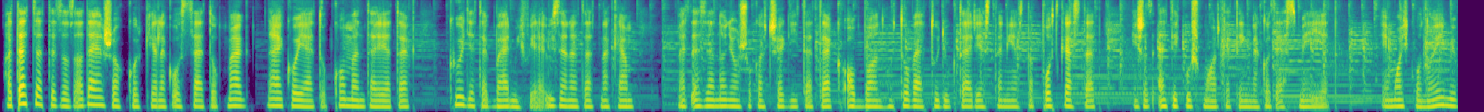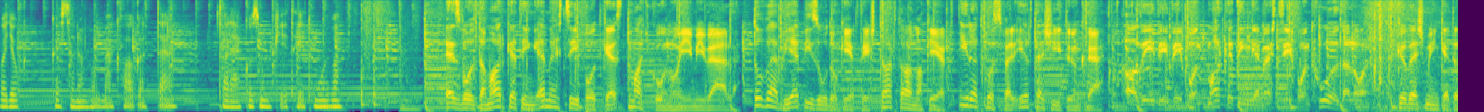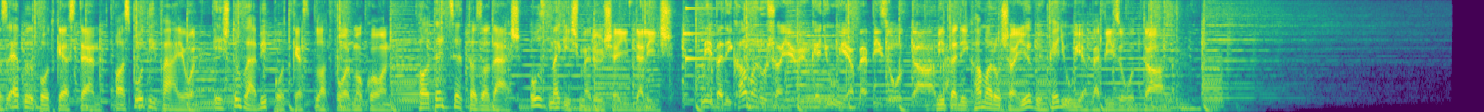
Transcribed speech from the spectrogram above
Ha tetszett ez az adás, akkor kérlek osszátok meg, lájkoljátok, kommenteljetek, küldjetek bármiféle üzenetet nekem, mert ezzel nagyon sokat segítetek abban, hogy tovább tudjuk terjeszteni ezt a podcastet és az etikus marketingnek az eszméjét. Én Magyko Noémi vagyok, köszönöm, hogy meghallgattál. Találkozunk két hét múlva. Ez volt a Marketing MSC Podcast Magyko Noémivel. További epizódokért és tartalmakért iratkozz fel értesítőnkre a www.marketingmsc.hu oldalon. Kövess minket az Apple Podcasten, a Spotify-on és további podcast platformokon. Ha tetszett az adás, oszd meg ismerőseiddel is. Mi pedig hamarosan jövünk egy újabb epizóddal. Mi pedig hamarosan jövünk egy újabb epizóddal.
